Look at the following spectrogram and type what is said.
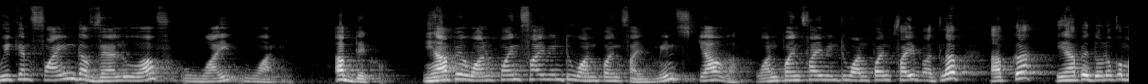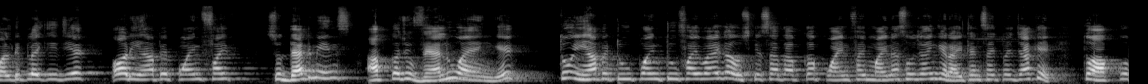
we can find the value of y one अब देखो, यहाँ पे 1.5 point five into one means क्या होगा? 1.5 पॉइंट फाइव इंटू वन मतलब आपका यहाँ पे दोनों को मल्टीप्लाई कीजिए और यहाँ पे 0.5 सो दैट मीन्स आपका जो वैल्यू आएँगे तो यहाँ पे 2.25 आएगा, उसके साथ आपका 0.5 माइनस हो जाएँगे राइट हैंड साइड पे जाके तो आपको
